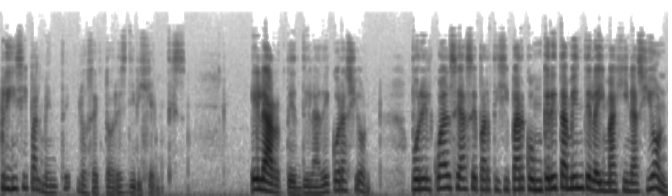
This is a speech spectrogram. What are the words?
principalmente los sectores dirigentes. El arte de la decoración, por el cual se hace participar concretamente la imaginación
